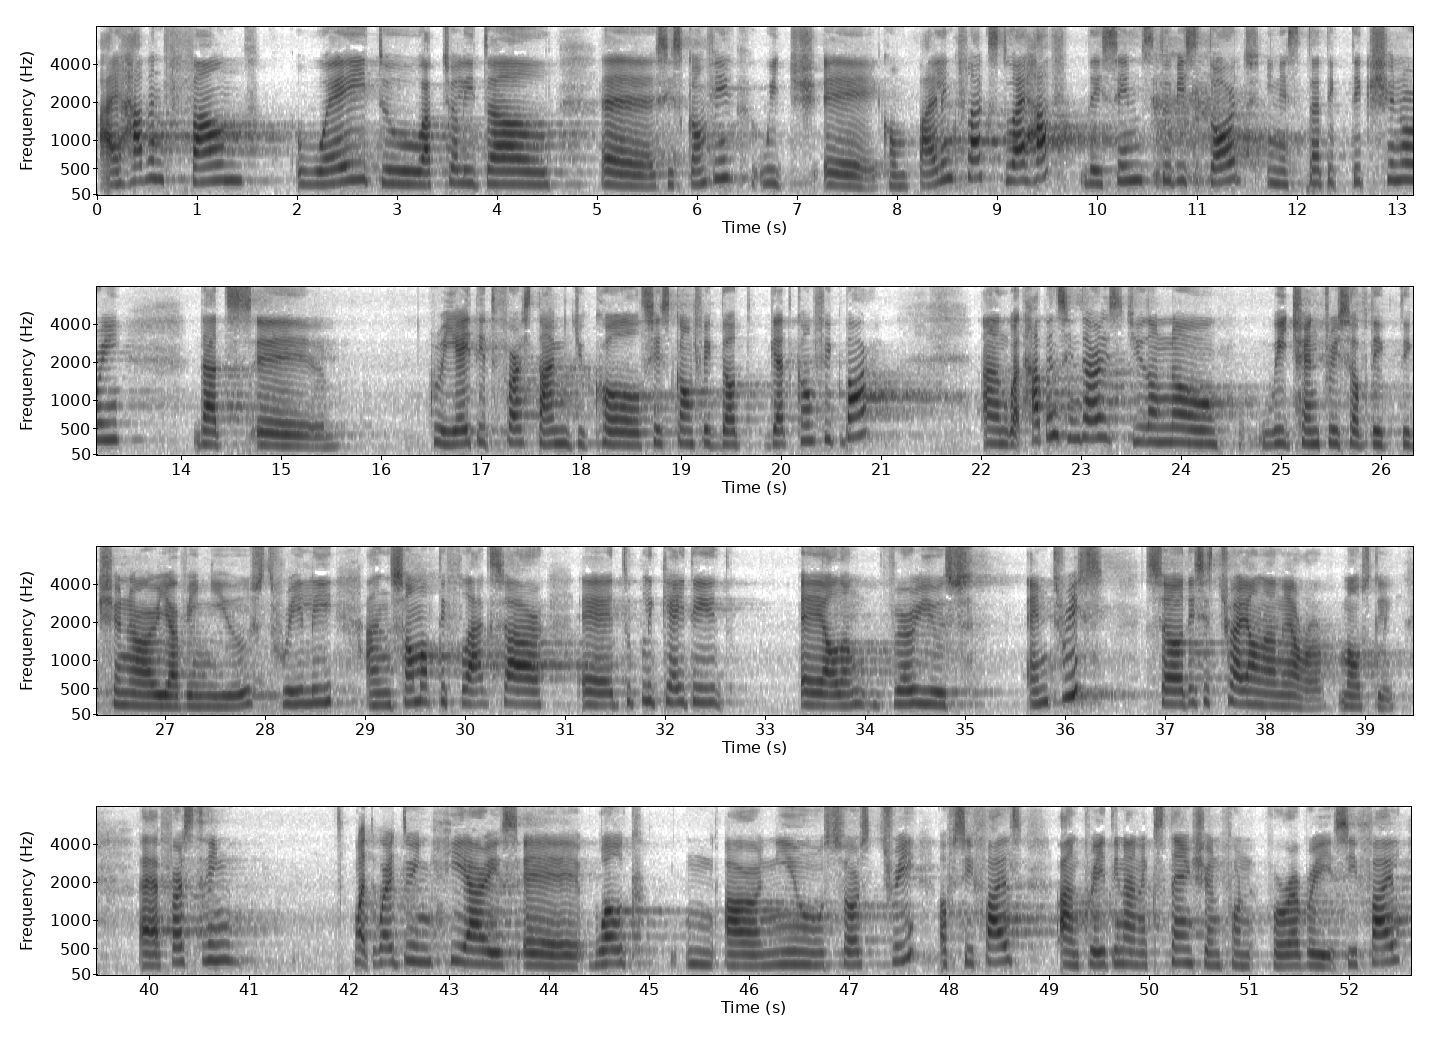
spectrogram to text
I haven't found a way to actually tell uh, sysconfig which uh, compiling flags do I have. They seem to be stored in a static dictionary that's uh, created first time you call sysconfig.getConfigVar. And what happens in there is you don't know which entries of the dictionary are being used, really, and some of the flags are uh, duplicated along various entries. So this is trial and error, mostly. Uh, first thing, what we're doing here is uh, walk our new source tree of C files and creating an extension for, for every C file.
